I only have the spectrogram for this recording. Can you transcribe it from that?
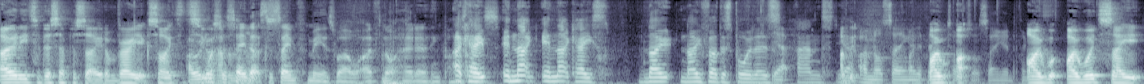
only to this episode. I'm very excited to I would see what also happens say next. that's the same for me as well. I've not heard anything past Okay, this. in that in that case, no no further spoilers. Yeah. And I yeah, mean, I'm not saying anything. I, Tom's I, not saying anything. I, w- I would say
